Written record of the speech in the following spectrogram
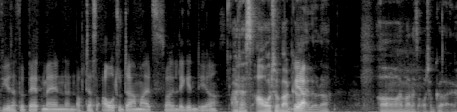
wie gesagt, für Batman, dann auch das Auto damals, das war legendär. Oh, das Auto war geil, Ja. oder? Oh, war das Auto geil.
